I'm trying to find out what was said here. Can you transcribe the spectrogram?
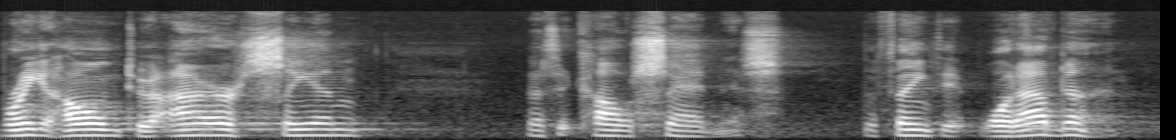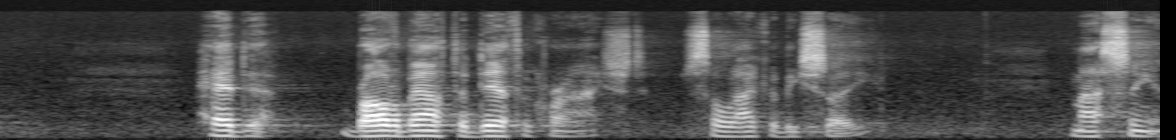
bring it home to our sin, does it cause sadness to think that what I've done had to brought about the death of Christ so I could be saved? My sin.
